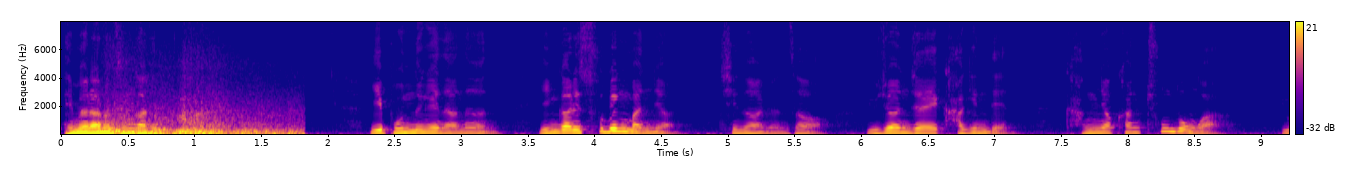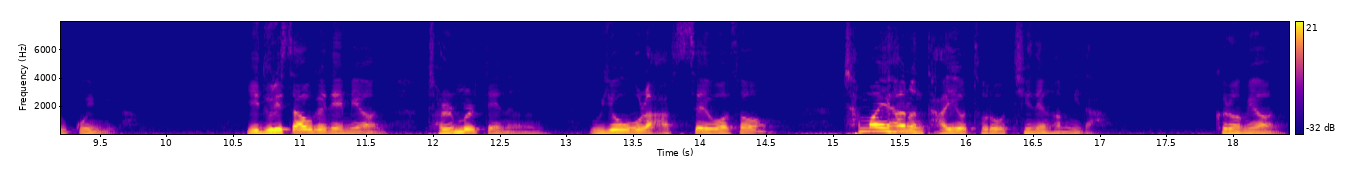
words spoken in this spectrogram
대면하는 순간입니다. 이 본능의 나는 인간이 수백만 년 진화하면서 유전자에 각인된 강력한 충동과 욕구입니다. 이 둘이 싸우게 되면 젊을 때는 의욕을 앞세워서 참아야 하는 다이어트로 진행합니다. 그러면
